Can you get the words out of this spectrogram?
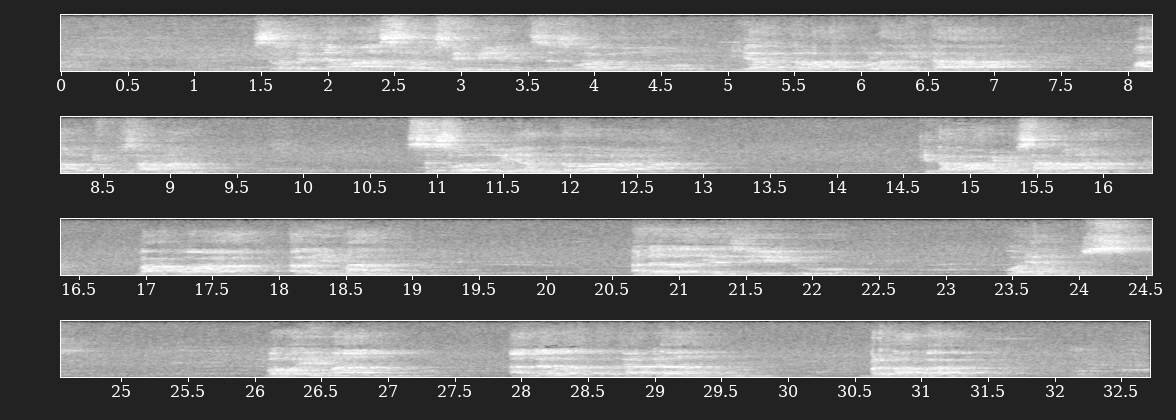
Selanjutnya ma'asyiral muslimin sesuatu yang telah pula kita maklumi bersama sesuatu yang telah kita pahami bersama bahwa al-iman adalah yazidu wa. Bahwa iman adalah terkadang bertambah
